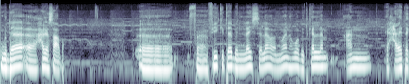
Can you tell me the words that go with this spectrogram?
وده آه حاجة صعبة. آه ففي كتاب ليس له عنوان هو بيتكلم عن حياتك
